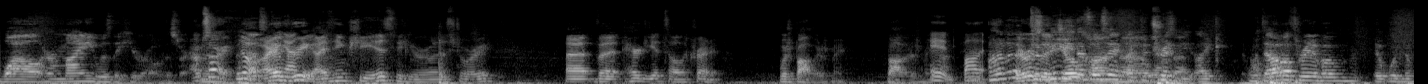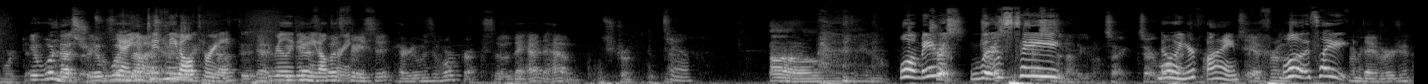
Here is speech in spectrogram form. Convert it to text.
while Hermione was the hero of the story. I'm sorry. no, that's- I Yeah. agree. I think she is the hero of the story, uh, but Harry gets all the credit. which bothers me. Bothers me. It bothered. I. There was to a me, joke that's what I'm saying. on, Like uh, the what Trinity, like without all three of them, it wouldn't have worked out. It wouldn't. That's have. true. It would Yeah, you did I need all three. Yeah, You really did because need all let's three. face it, Harry was a Horcrux, so they had to have him. It's true. Yeah. Um, Well, maybe Tris, let's Tris say is another good one. Sorry, sorry. no. You're to fine. Yeah, from Well, it's like from Divergent.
